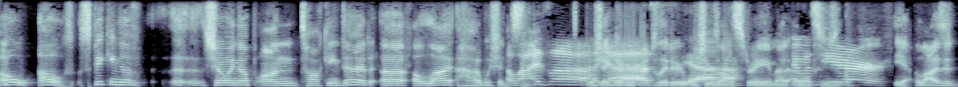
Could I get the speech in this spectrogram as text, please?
Oh, oh, speaking of uh, showing up on Talking Dead. Uh, Eli- I wish I'd Eliza. I wish I yes. congratulated her when she was on Yeah. the stream. I, I She don't was see- here. yeah, Eliza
